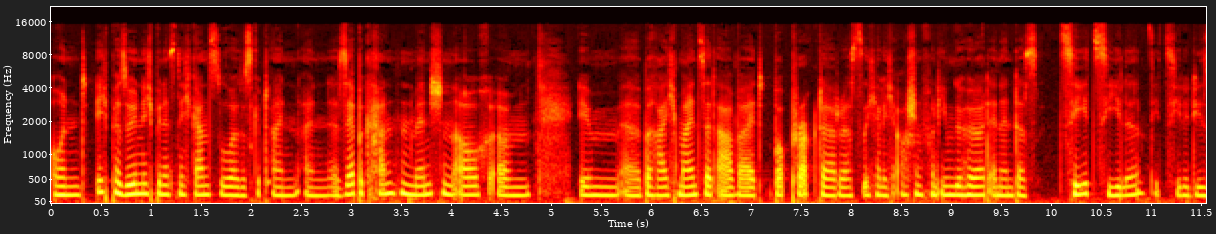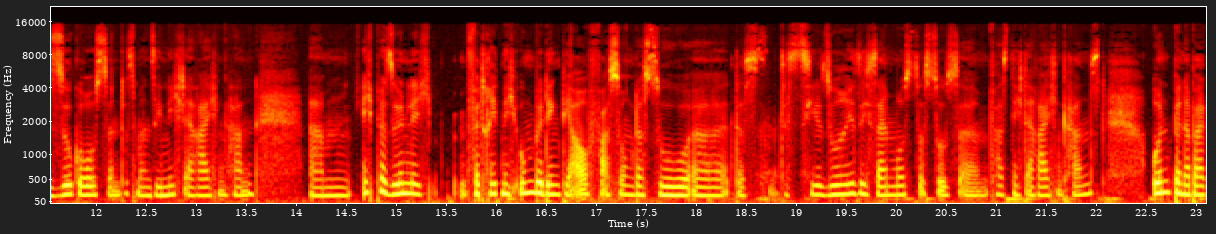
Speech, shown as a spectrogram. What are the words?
Und ich persönlich bin jetzt nicht ganz so, also es gibt einen, einen sehr bekannten Menschen auch ähm, im äh, Bereich Mindset-Arbeit, Bob Proctor, du hast sicherlich auch schon von ihm gehört, er nennt das C-Ziele, die Ziele, die so groß sind, dass man sie nicht erreichen kann. Ähm, ich persönlich vertrete nicht unbedingt die Auffassung, dass du äh, dass das Ziel so riesig sein muss, dass du es äh, fast nicht erreichen kannst und bin aber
